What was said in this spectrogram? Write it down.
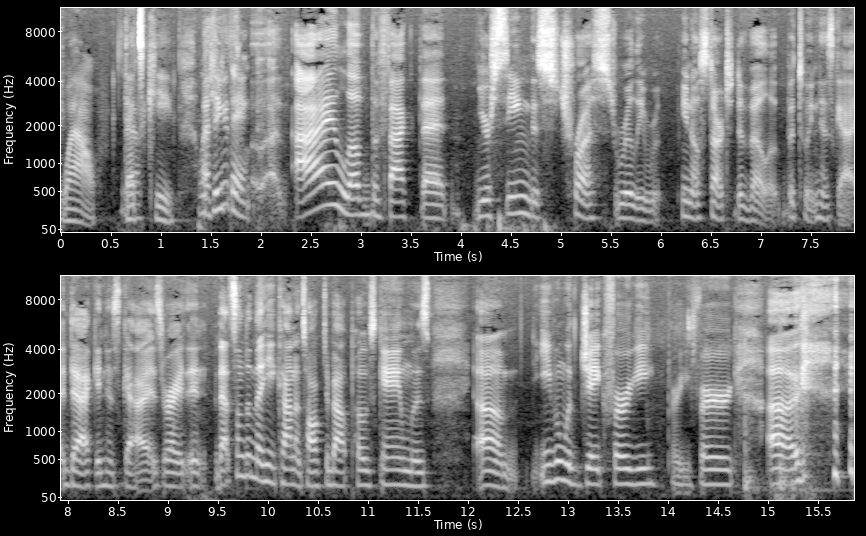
Wow, that's yeah. key. What I think, think? I love the fact that you're seeing this trust really, you know, start to develop between his guy Dak and his guys, right? And that's something that he kind of talked about post game was um, even with Jake Fergie, Fergie Ferg. Uh,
